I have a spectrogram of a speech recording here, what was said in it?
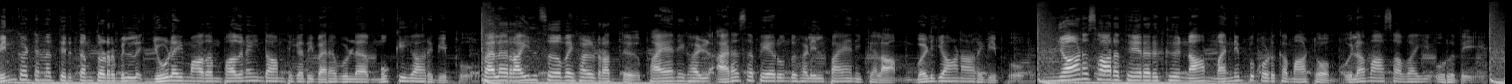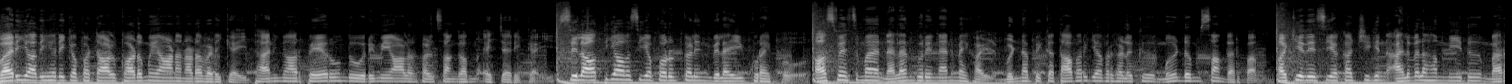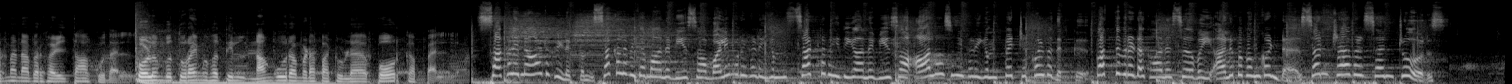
மின்கட்டண திருத்தம் தொடர்பில் ஜூலை மாதம் பதினைந்தாம் தேதி வரவுள்ள முக்கிய அறிவிப்பு. பல ரயில் சேவைகள் ரத்து பயணிகள் அரச பேருந்துகளில் பயணிக்கலாம் வெளியான அறிவிப்பு. ஞானசார தேரருக்கு நாம் மன்னிப்பு கொடுக்க மாட்டோம் உலமா சபை உறுதி. வரி அதிகரிக்கப்பட்டால் கடுமையான நடவடிக்கை தனியார் பேருந்து உரிமையாளர்கள் சங்கம் எச்சரிக்கை. சில அத்தியாவசிய பொருட்களின் விலை குறைப்பு. அஸ்வெஸ்ம நலன்புரி நன்மைகள் விண்ணப்பிக்க தவறியவர்களுக்கு மீண்டும் சந்தர்ப்பம். ஐக்கிய தேசிய கட்சியின் அலுவலகம் மீது மர்ம நபர்கள் தாக்குதல். கொழும்பு துறைமுகத்தில் நங்கூரமிடப்பட்டுள்ள போர்க்கப்பல். சகல நாடுகளுக்கும் சகலவிதமான விசா வழிமுறைகளையும் சட்ட ரீதியான விசா ஆலோசனைகளையும் பெற்றுக் கொள்வதற்கு பத்து வருட கால சேவை அனுபவம் கொண்ட சன் டிராவல்ஸ் அண்ட் டூர்ஸ்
